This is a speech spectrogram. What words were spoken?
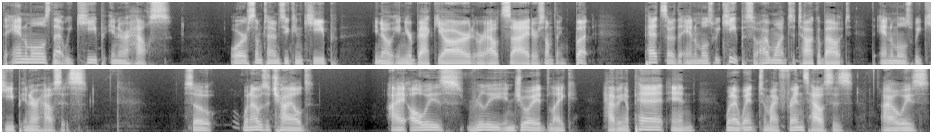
the animals that we keep in our house. Or sometimes you can keep, you know, in your backyard or outside or something. But pets are the animals we keep. So, I want to talk about the animals we keep in our houses. So, when I was a child, I always really enjoyed like having a pet and when I went to my friends' houses, I always,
